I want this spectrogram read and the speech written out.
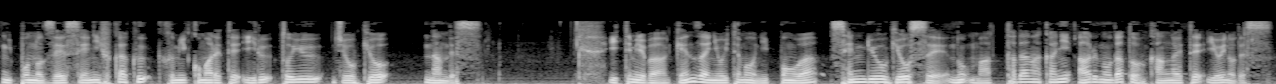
日本の税制に深く組み込まれているという状況なんです。言ってみれば、現在においても日本は占領行政の真っ只中にあるのだと考えてよいのです。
